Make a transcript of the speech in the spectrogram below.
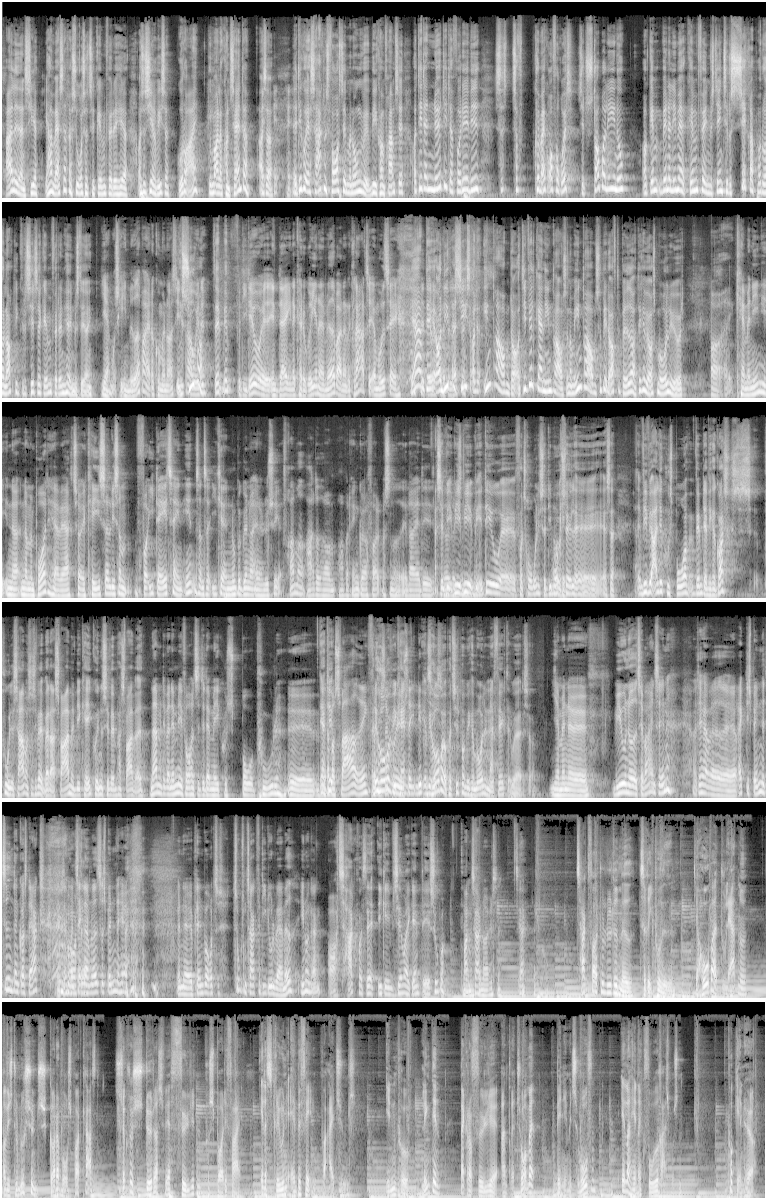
ejerlederen siger, jeg har masser af ressourcer til at gennemføre det her, og så siger revisor, god du ej, du mangler kontanter. Altså, det kunne jeg sagtens forestille mig, nogen vi kom frem til, og det er da nyttigt at få det at vide, så, så kører man ikke over for rødt, så du stopper lige nu, og gennem, venter lige med at gennemføre investering, til du er sikker på, at du har nok likviditet til at gennemføre den her investering. Ja, måske en medarbejder kunne man også inddrage i det. det Fordi det er jo øh, en, der er en af kategorierne af medarbejderne, der er klar til at modtage. Ja, det, det og lige præcis, og inddrage dem der, og de vil gerne inddrage, så når man inddrager dem, så bliver det ofte bedre. Det kan vi også måle i øvrigt. Og kan man egentlig, når, når man bruger det her værktøj, kan I så ligesom få I dataen ind, sådan så I kan nu begynde at analysere fremadrettet om, og hvordan gør folk og sådan noget, eller er det Altså noget, vi, vi, vi, vi, det er jo øh, fortroligt, så de må okay. selv, øh, altså vi vil aldrig kunne spore, hvem det er. Vi kan godt pule sammen og så se, hvad der er svaret, men vi kan ikke gå ind og se, hvem har svaret hvad. Nej, men det var nemlig i forhold til det der med, at I kunne spore pule, øh, hvad ja, det, der var svaret. Ikke? Fordi ja, det håber vi kan. Se, lige ja, vi håber jo på et tidspunkt, vi kan måle en ja. effekt ud af det så. Jamen, øh, vi er jo nået til vejens ende og det har været øh, rigtig spændende. Tiden den går stærkt, ja, når man taler om noget så spændende her. Men øh, Planboard, tusind tak, fordi du vil være med endnu en gang. Og tak for det. I kan invitere mig igen. Det er super. Det Mange tak. fornøjelse. Tak. Tak for, at du lyttede med til Rig på Viden. Jeg håber, at du lærte noget, og hvis du nu synes godt af vores podcast, så kan du støtte os ved at følge den på Spotify eller skrive en anbefaling på iTunes. Inden på LinkedIn, der kan du følge André Thormand, Benjamin Somofen eller Henrik Fode Rasmussen. På genhør.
